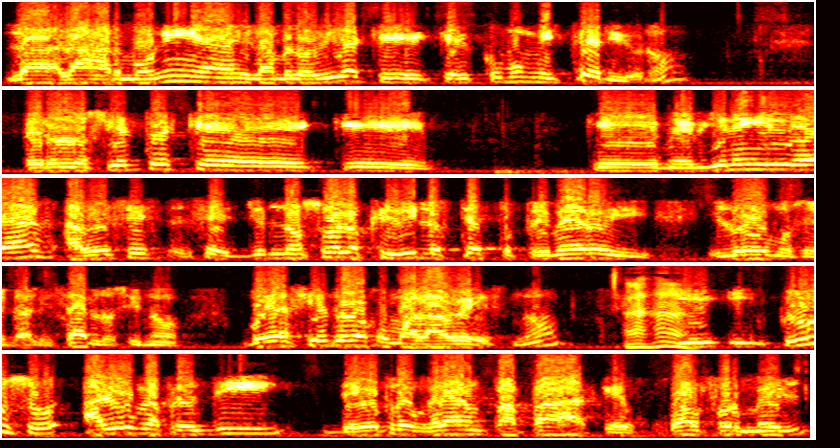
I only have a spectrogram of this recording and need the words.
la, las armonías y la melodía que, que es como un misterio, ¿no? Pero lo cierto es que, que que me vienen ideas, a veces yo no suelo escribir los textos primero y, luego musicalizarlos, sino voy haciéndolo como a la vez, ¿no? Y incluso algo que aprendí de otro gran papá, que es Juan Formel.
